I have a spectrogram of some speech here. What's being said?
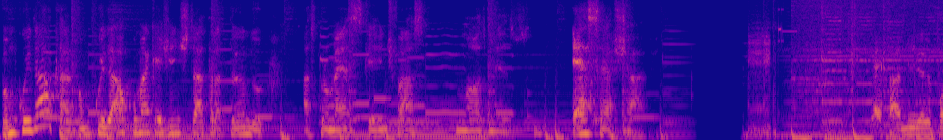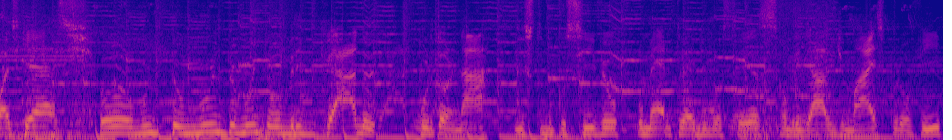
vamos cuidar, cara. Vamos cuidar como é que a gente está tratando as promessas que a gente faz com nós mesmos. Essa é a chave. É família do podcast. Oh, muito, muito, muito obrigado por tornar isso tudo possível. O mérito é de vocês. Obrigado demais por ouvir.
